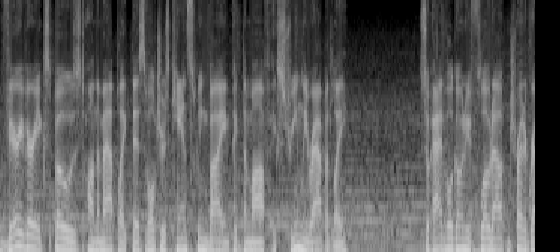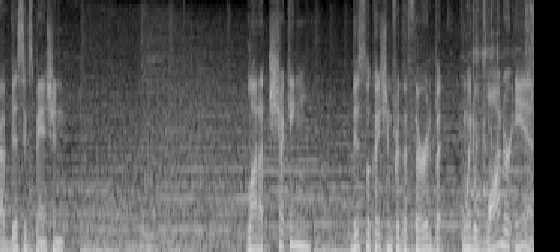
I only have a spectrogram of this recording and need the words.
very, very exposed on the map like this. Vultures can swing by and pick them off extremely rapidly. So Advil going to float out and try to grab this expansion. Lana checking this location for the third, but going to wander in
